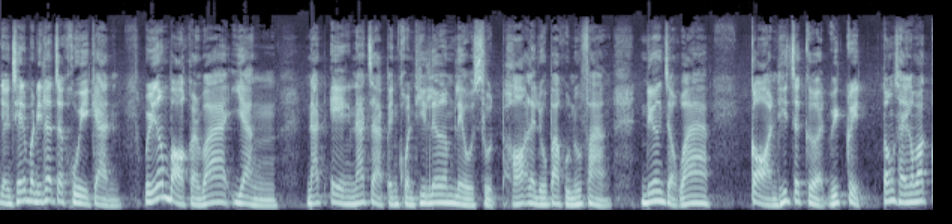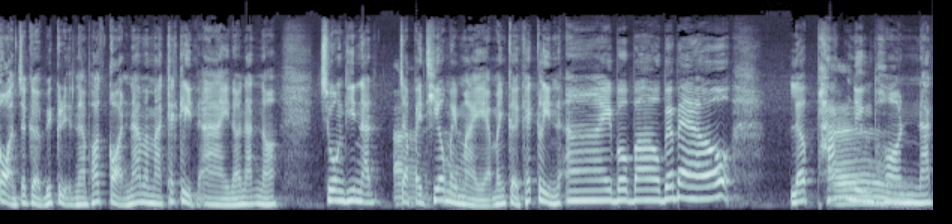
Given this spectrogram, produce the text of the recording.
อย่างเช่นวันนี้เราจะคุยกัน วันนี้ต้องบอกก่อนว่าอย่างนัดเองน่าจะเป็นคนที่เริ่มเร็วสุดเพราะอะไรรู้ป่ะคุณผู้ฟัง เนื่องจากว่าก่อนที่จะเกิดวิกฤต ต้องใช้คำว่าก่อนจะเกิดวิกฤตนะเพราะก่อนหน้ามันมาแค่กลิ่นอายเนาะนัดเนาะช่วงที่นัดจะไปเที่ยวใหม่ๆอะมันเกิดแค่กลิ่นอายเบาๆแบ๊วๆแล้วพักหนึ่งพอนัด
